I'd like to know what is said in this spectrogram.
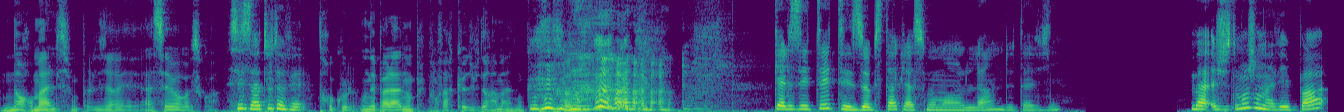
normale si on peut le dire et assez heureuse quoi. C'est ça, tout à fait. Trop cool. On n'est pas là non plus pour faire que du drama donc Quels étaient tes obstacles à ce moment-là de ta vie? Bah justement j'en avais pas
